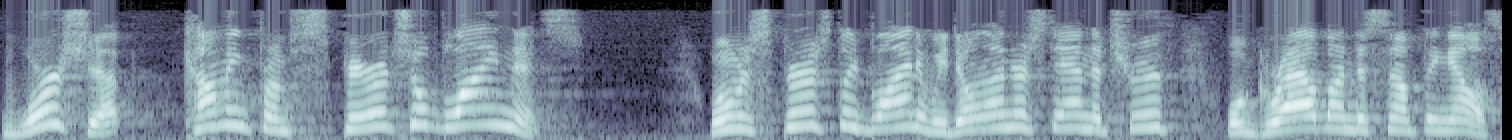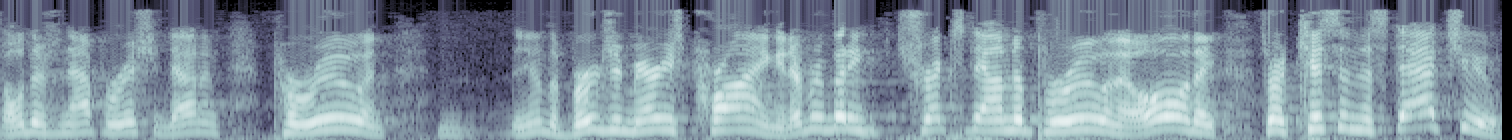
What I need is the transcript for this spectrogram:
worship coming from spiritual blindness. When we're spiritually blinded, we don't understand the truth, we'll grab onto something else. Oh, there's an apparition down in Peru, and you know the Virgin Mary's crying, and everybody treks down to Peru, and they, oh, they start kissing the statue.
